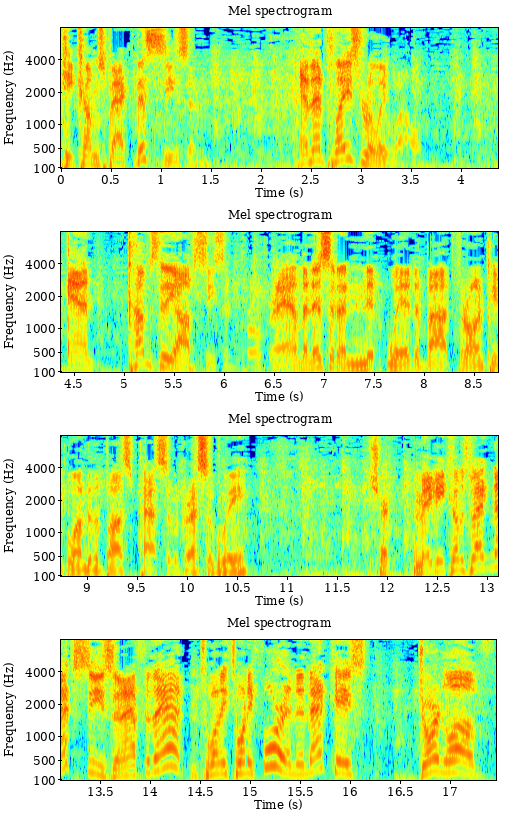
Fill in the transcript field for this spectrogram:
he comes back this season and then plays really well and comes to the offseason program and isn't a nitwit about throwing people under the bus passive aggressively. Sure. Maybe he comes back next season after that in 2024. And in that case, Jordan Love,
